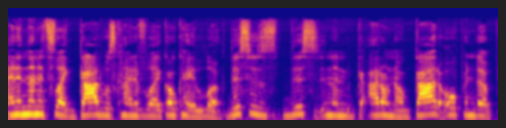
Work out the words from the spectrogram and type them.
and, and then it's like God was kind of like, okay, look, this is this, and then I don't know, God opened up.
